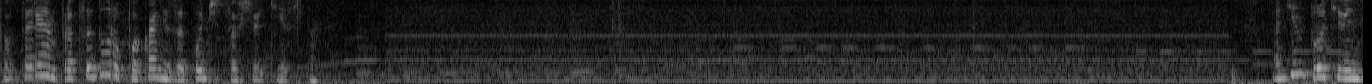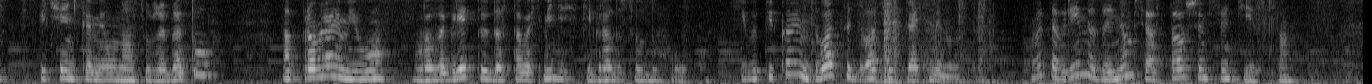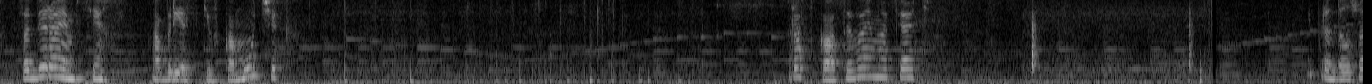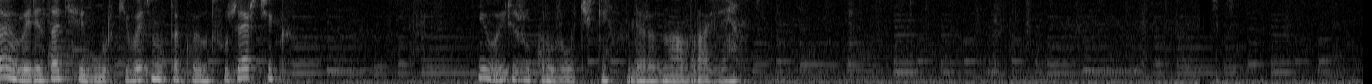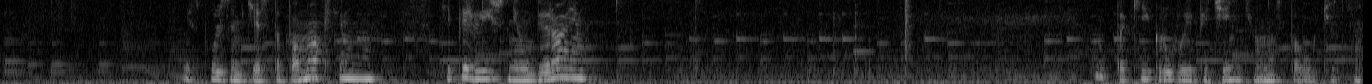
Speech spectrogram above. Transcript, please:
Повторяем процедуру, пока не закончится все тесто. Один противень с печеньками у нас уже готов. Отправляем его в разогретую до 180 градусов духовку. И выпекаем 20-25 минут. В это время займемся оставшимся тестом. Собираем все обрезки в комочек. Раскатываем опять. Продолжаю вырезать фигурки. Возьму такой вот фужерчик и вырежу кружочки для разнообразия. Используем тесто по максимуму. Теперь лишнее убираем. Вот такие круглые печеньки у нас получатся.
